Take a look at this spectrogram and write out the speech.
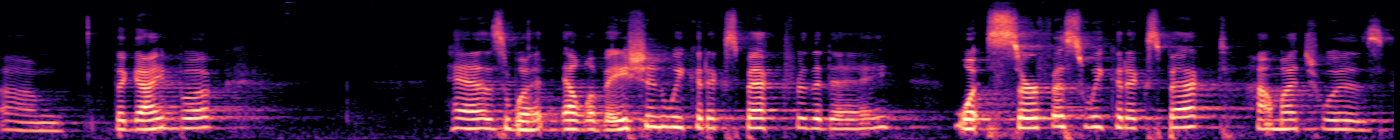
Um, the guidebook has what elevation we could expect for the day, what surface we could expect, how much was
